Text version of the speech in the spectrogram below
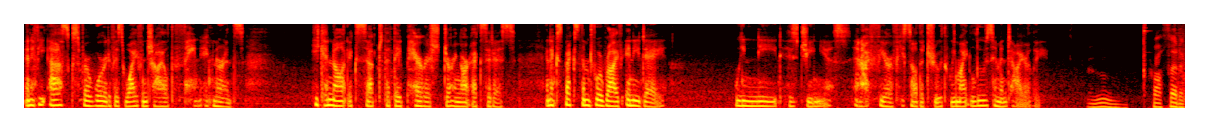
And if he asks for word of his wife and child, feign ignorance. He cannot accept that they perished during our exodus and expects them to arrive any day. We need his genius, and I fear if he saw the truth, we might lose him entirely. Ooh, prophetic.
